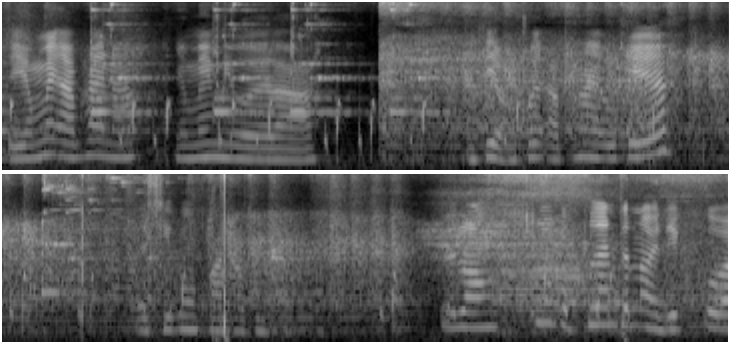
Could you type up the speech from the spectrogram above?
แต่ยังไม่อัพให้นะ ยังไม่มีเวลาอันที่หลังค่อยอัพให้โอเคไอชิลมควันเอาไปไปลองสู้กับเพื่อนกันหน่อยดีกว่า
